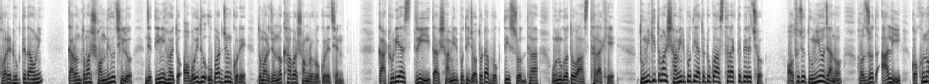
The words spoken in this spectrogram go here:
ঘরে ঢুকতে দাওনি? কারণ তোমার সন্দেহ ছিল যে তিনি হয়তো অবৈধ উপার্জন করে তোমার জন্য খাবার সংগ্রহ করেছেন। কাঠুরিয়ার স্ত্রী তার স্বামীর প্রতি যতটা ভক্তি, শ্রদ্ধা, অনুগত আস্থা রাখে, তুমি কি তোমার স্বামীর প্রতি এতটুকু আস্থা রাখতে পেরেছ? অথচ তুমিও জানো হজরত আলী কখনো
